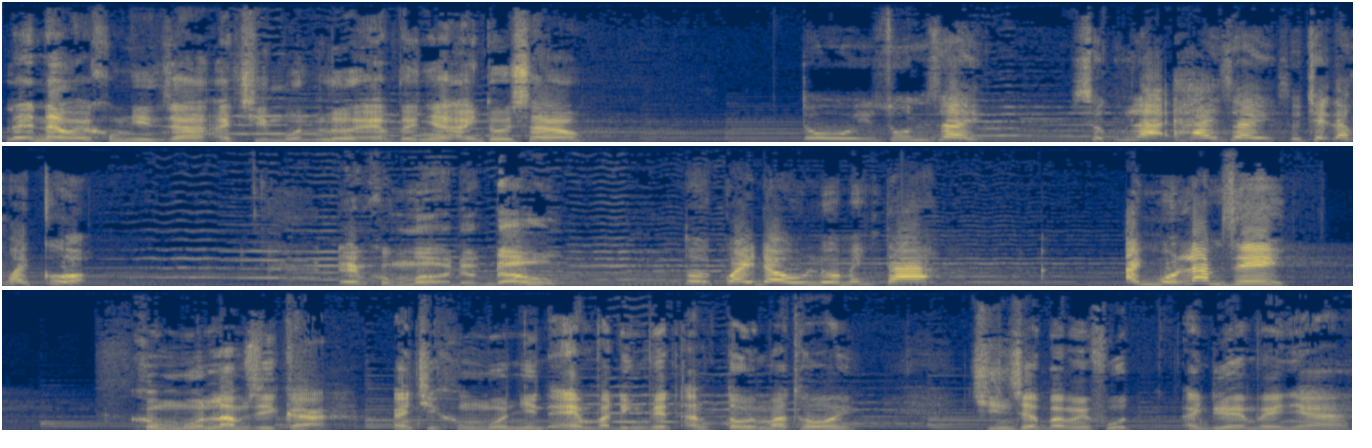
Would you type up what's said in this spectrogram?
Lẽ nào em không nhìn ra anh chỉ muốn lừa em tới nhà anh thôi sao? Tôi run rẩy, sững lại hai giây rồi chạy ra ngoài cửa. Em không mở được đâu. Tôi quay đầu lườm anh ta. Anh muốn làm gì? Không muốn làm gì cả, anh chỉ không muốn nhìn em và Đinh Việt ăn tối mà thôi. 9 giờ 30 phút, anh đưa em về nhà.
